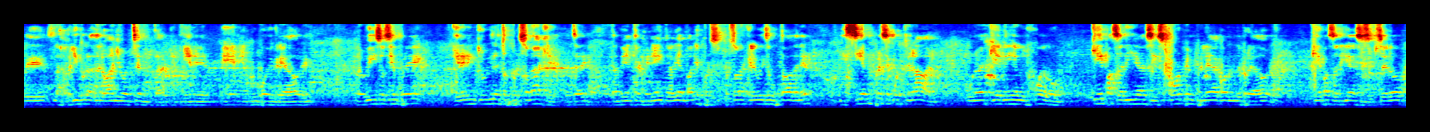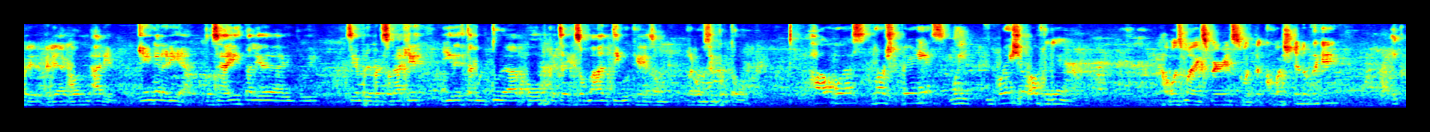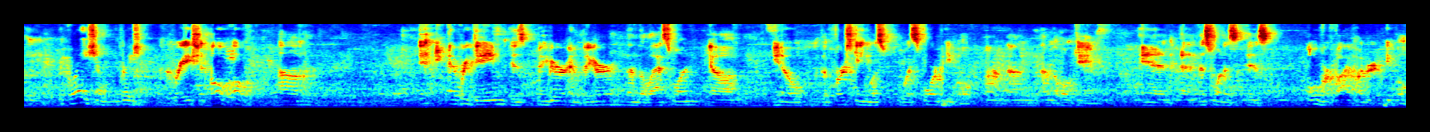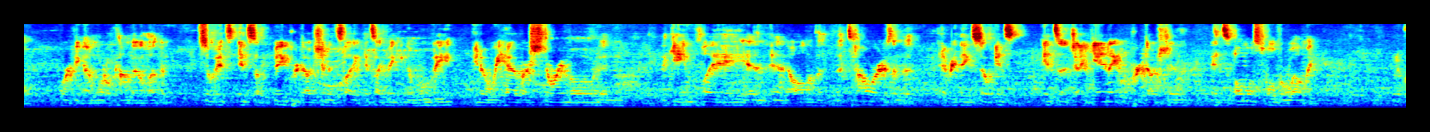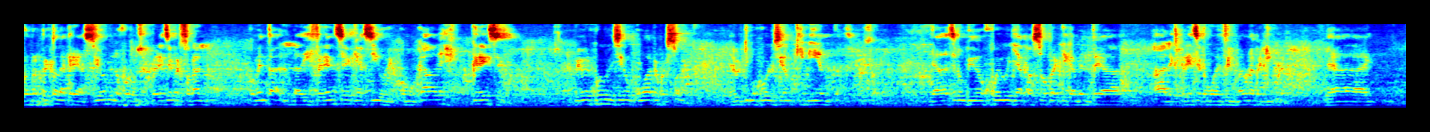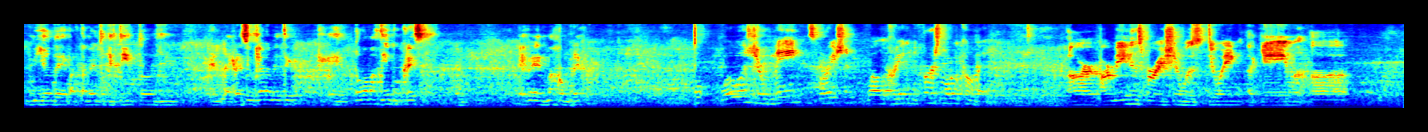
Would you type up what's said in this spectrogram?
de las películas de los años 80 que tiene y el grupo de creadores lo hizo siempre querer incluir a estos personajes. ¿cachai? También Terminator, había varias pers- personas que le hubiese gustado tener y siempre se cuestionaban, una vez que ya tenían el juego, ¿qué pasaría si Scorpion pelea con Depredador? ¿Qué pasaría si Sub-Zero pe- pelea con Alien? ¿Quién ganaría? Entonces ahí está la idea de incluir siempre personajes y de esta cultura pop ¿cachai? que son más antiguos que son reconocidos por todos. How was your experience with the creation of the game? How was my experience with the question of the game? The, the creation, the creation. The creation. Oh, oh. Um, it, every game is bigger and bigger than the last one. Um, you know, the first game was was four people on, on, on the whole game, and and this one is is over 500 people working on Mortal Kombat 11. So it's it's a big production. It's like it's like making a movie. You know, we have our story mode and the gameplay and, and all of the, the towers and the everything. So it's it's a gigantic production. It's almost overwhelming. Con respecto a la creación de los juegos, su experiencia personal, comenta la diferencia que ha sido, que como cada vez crece. El primer juego lo hicieron cuatro personas, el último juego lo hicieron 500 personas. Ya de hacer un videojuego ya pasó prácticamente a, a la experiencia como de filmar una película. Ya hay un millón de departamentos distintos y la creación claramente que, eh, toma más tiempo, crece. Es, es más complejo. what was your main inspiration while creating the first Mortal Kombat? Our, our main inspiration was doing a game uh,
